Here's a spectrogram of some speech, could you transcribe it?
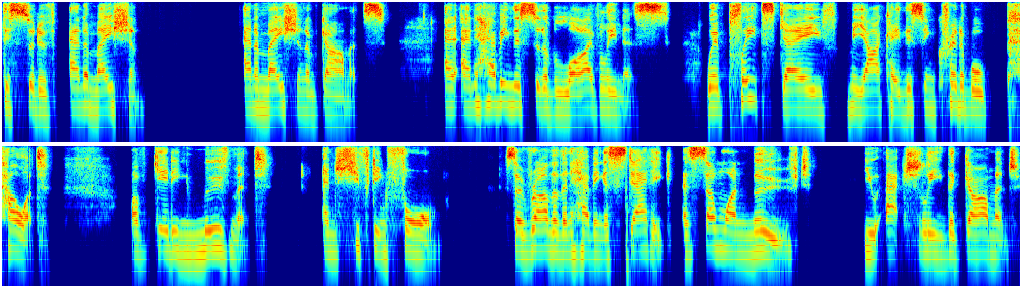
this sort of animation, animation of garments, and, and having this sort of liveliness where pleats gave Miyake this incredible palette of getting movement and shifting form. So rather than having a static, as someone moved, you actually, the garment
